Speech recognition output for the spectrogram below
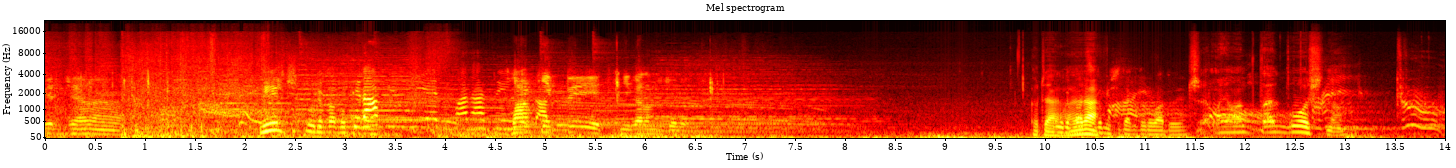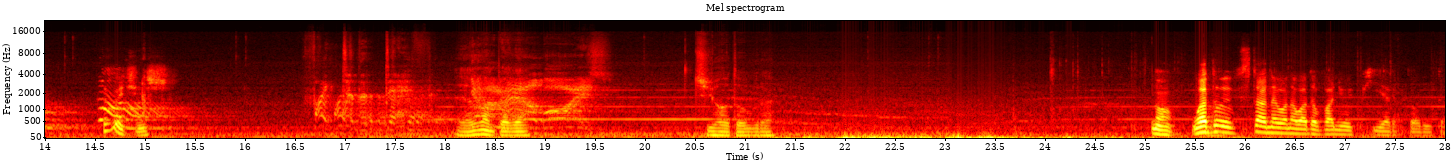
pierdzielę. Milcz, kurwa, bo... Trafił mnie dwa razy i nie Zamknij zabił. pyt, nie gadam z ciebie. Kurwa, co mi się tak doładuje? Czemu ja mam tak głośno? Ty wycisz. Ja wam powiem. Cicho tą grę. No, ładu... stanęło na ładowaniu i pierdoli to.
